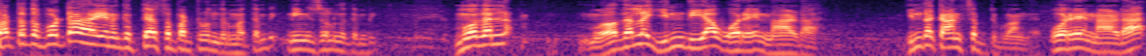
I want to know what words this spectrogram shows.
சட்டத்தை போட்டால் எனக்கு தேசப்பட்டு வந்துருமா தம்பி? நீங்கள் சொல்லுங்கள் தம்பி. முதல்ல முதல்ல இந்தியா ஒரே நாடா. இந்த கான்செப்டுக்கு வாங்க. ஒரே நாடா.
